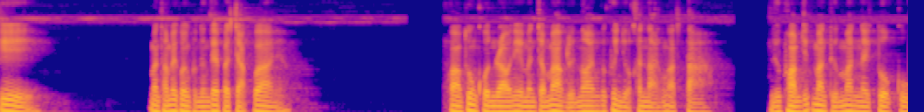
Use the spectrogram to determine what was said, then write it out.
ที่มันทำให้คนคนหนึ่งได้ประจักษ์ว่าเนี่ย ความทุ่งคนเราเนี่ยมันจะมากหรือน้อยมันก็ขึ้นอยู่กับขนาดของอัตตา หรือความยึดมั่นถือมั่นในตัวกู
